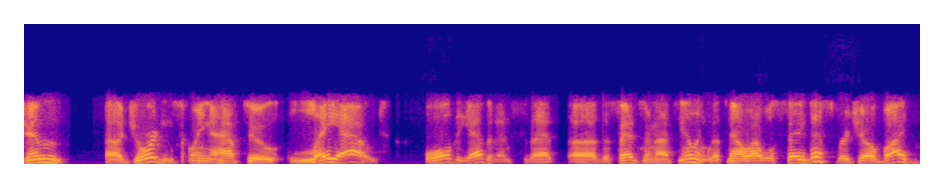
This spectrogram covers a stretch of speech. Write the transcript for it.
Jim uh, Jordan's going to have to lay out all the evidence that uh, the feds are not dealing with. Now, I will say this for Joe Biden:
